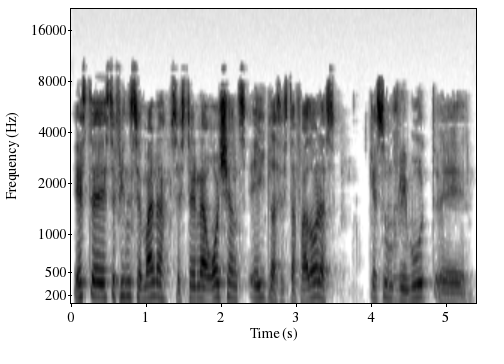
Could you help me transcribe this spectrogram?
Este, este fin de semana se estrena Ocean's 8, Las Estafadoras, que es un reboot eh,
